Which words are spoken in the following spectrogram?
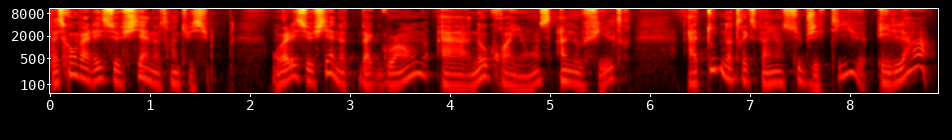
Parce qu'on va aller se fier à notre intuition. On va aller se fier à notre background, à nos croyances, à nos filtres, à toute notre expérience subjective. Et là,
